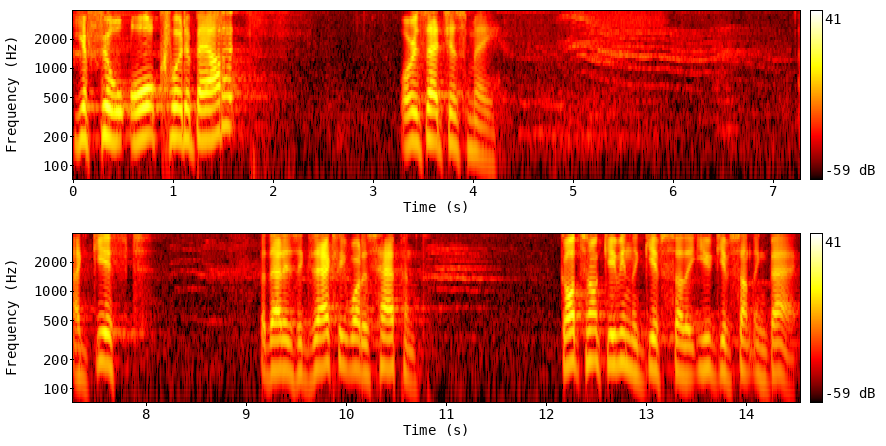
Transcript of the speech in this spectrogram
you feel awkward about it? Or is that just me? a gift. But that is exactly what has happened. God's not giving the gift so that you give something back.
